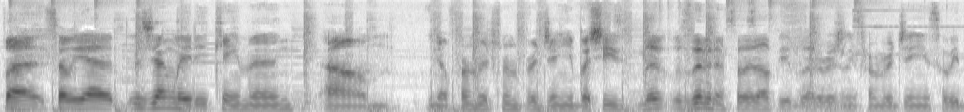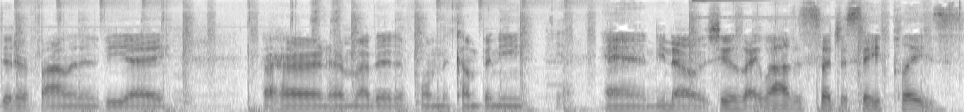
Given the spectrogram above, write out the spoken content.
But so yeah, this young lady came in, um, you know, from Richmond, Virginia, but she li- was living in Philadelphia, but originally from Virginia. So we did her filing in VA for her and her mother to form the company. Yeah. And you know, she was like, "Wow, this is such a safe place,"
